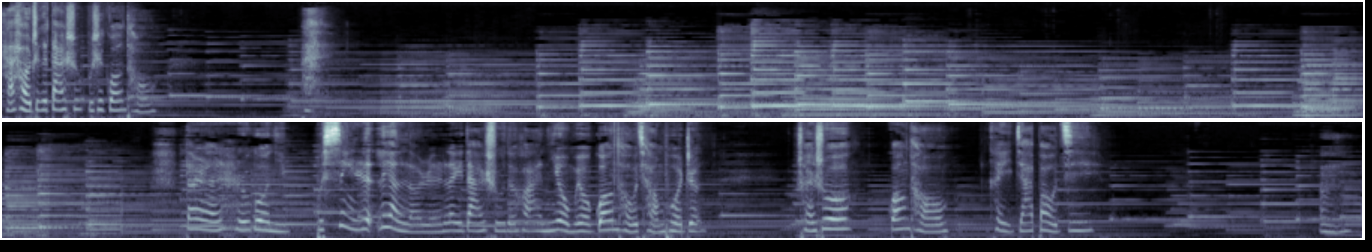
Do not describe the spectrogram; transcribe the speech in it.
还好这个大叔不是光头。唉。如果你不信任练了人类大叔的话，你有没有光头强迫症？传说光头可以加暴击。嗯。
